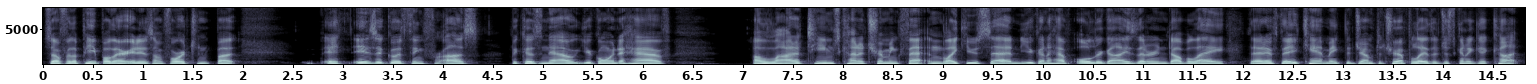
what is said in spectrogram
So for the people there, it is unfortunate, but it is a good thing for us because now you're going to have a lot of teams kind of trimming fat. And like you said, you're going to have older guys that are in double A that if they can't make the jump to triple A, they're just going to get cut.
